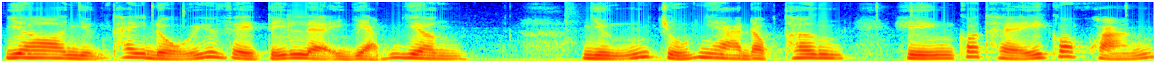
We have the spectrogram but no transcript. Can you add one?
do những thay đổi về tỷ lệ giảm dần. Những chủ nhà độc thân hiện có thể có khoảng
